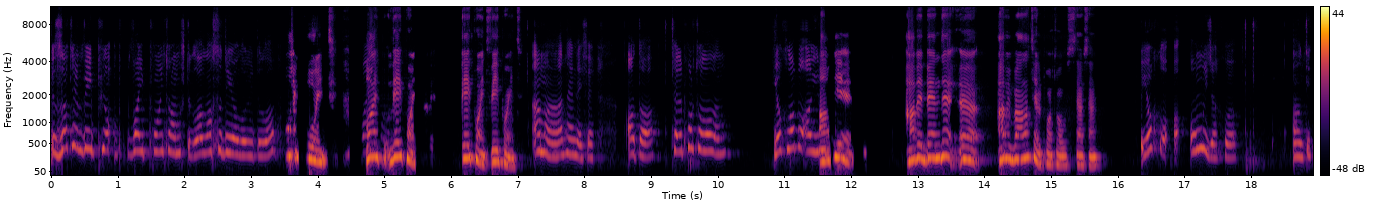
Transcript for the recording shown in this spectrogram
Biz zaten waypoint, waypoint almıştık la. Nasıl diyaloğuydu la? waypoint. Way, waypoint. Waypoint, waypoint. Ama her neyse. Ada. Teleport alalım. Yok la bu ayrı. Abi, abi bende e, abi bana teleport ol istersen. Yok o- olmayacak o. Antik.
